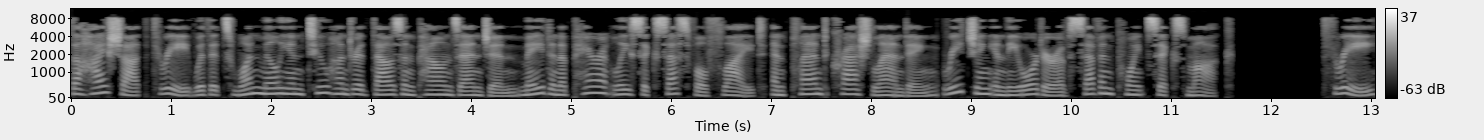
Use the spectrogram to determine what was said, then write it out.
The HyShot 3 with its 1,200,000 pounds engine made an apparently successful flight and planned crash landing reaching in the order of 7.6 Mach. 3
